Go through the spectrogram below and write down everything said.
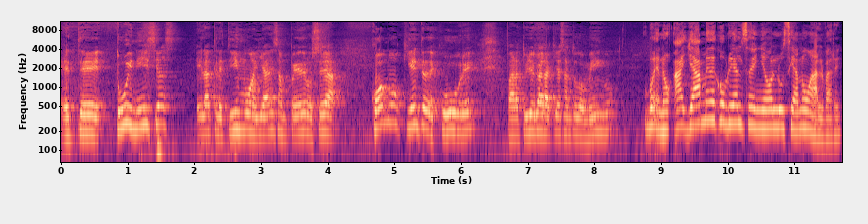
Este, tú inicias el atletismo allá en San Pedro, o sea, ¿Cómo, quién te descubre para tú llegar aquí a Santo Domingo? Bueno, allá me descubrí el señor Luciano Álvarez,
